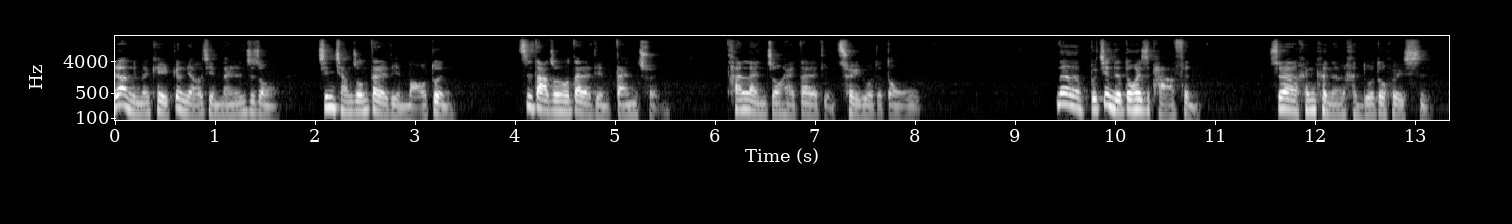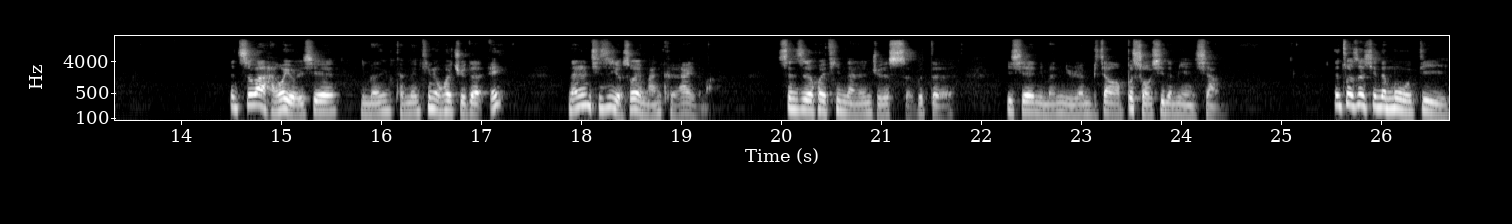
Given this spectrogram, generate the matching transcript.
让你们可以更了解男人这种坚强中带了点矛盾、自大中又带了点单纯、贪婪中还带了点脆弱的动物。那不见得都会是爬粪，虽然很可能很多都会是。那之外还会有一些你们可能听了会觉得，哎，男人其实有时候也蛮可爱的嘛，甚至会替男人觉得舍不得一些你们女人比较不熟悉的面相。那做这些的目的。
